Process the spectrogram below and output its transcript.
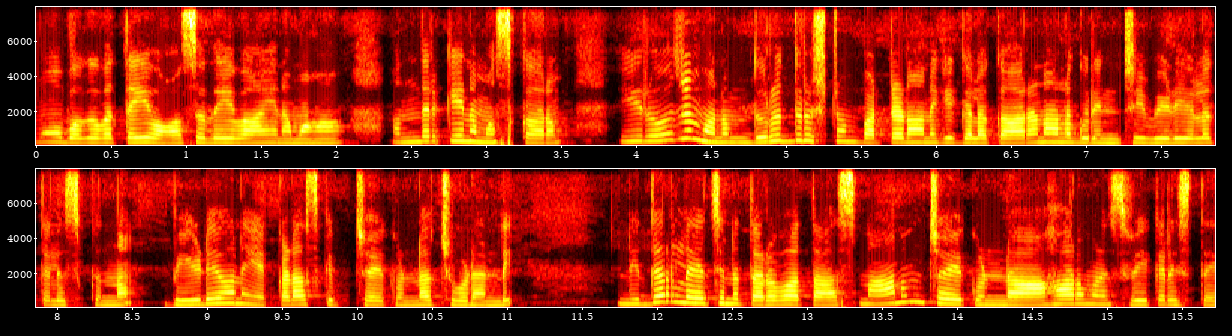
నమో భగవతే వాసుదేవాయ నమ. అందరికీ నమస్కారం. ఈరోజు మనం దురదృష్టం పట్టడానికి గల కారణాల గురించి వీడియోలో తెలుసుకుందాం. వీడియోని ఎక్కడా స్కిప్ చేయకుండా చూడండి. నిద్ర లేచిన తర్వాత స్నానం చేయకుండా ఆహారమును స్వీకరిస్తే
